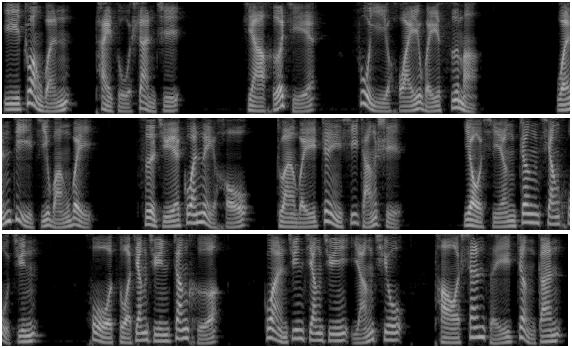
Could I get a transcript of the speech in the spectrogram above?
以状文，太祖善之。贾和杰，复以怀为司马。文帝即王位，赐爵关内侯，转为镇西长史。又行征羌护军，护左将军张合、冠军将军杨秋，讨山贼郑干，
